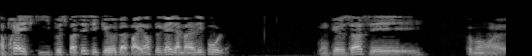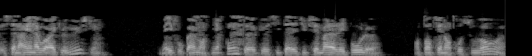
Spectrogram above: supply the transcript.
Après, ce qui peut se passer, c'est que bah, par exemple le gars il a mal à l'épaule. Donc ça c'est comment ça n'a rien à voir avec le muscle, mais il faut quand même en tenir compte euh, que si tu te fais mal à l'épaule euh, en t'entraînant trop souvent, euh,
